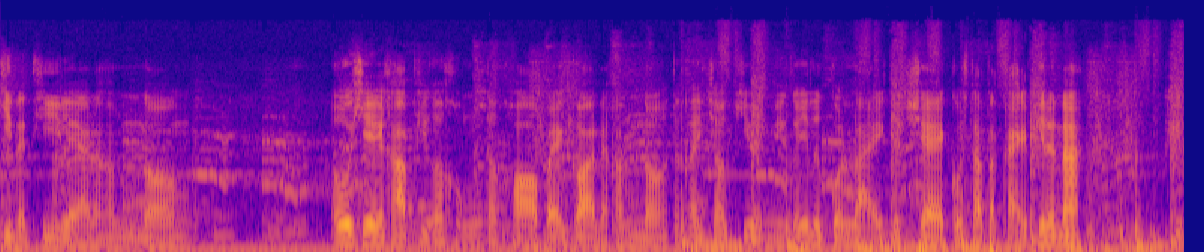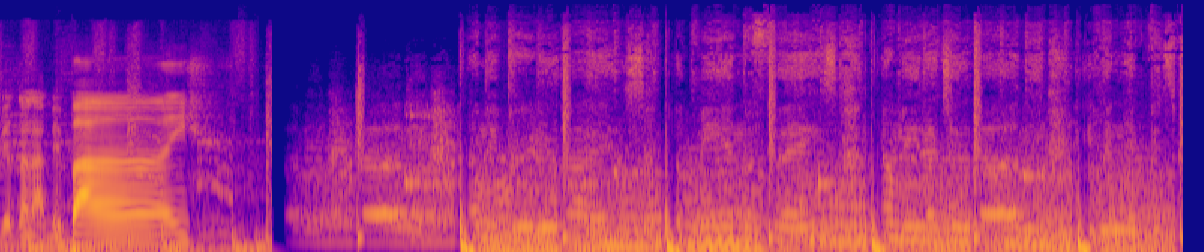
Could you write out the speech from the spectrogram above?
กี่นาทีแล้วนะครับน้องโอเคครับ พี่ก็คงต้องขอไปก่อนนะครับน้องถ้าใครชอบคลิปแบบนี้ก็อย่าลืมกดไลค์กดแชร์กดซับสไครต์พี่ด้วยนะ พี่ไปก่อนละบ๊ายบาย Tell me pretty lies, look me in the face. Tell me that you love me, even if it's.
